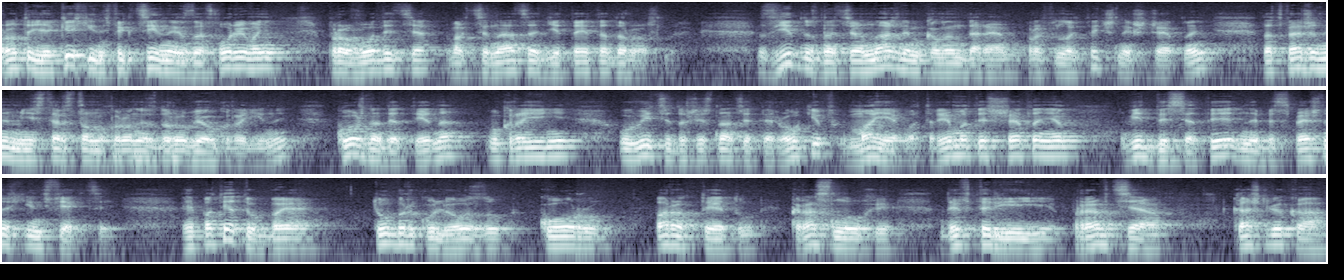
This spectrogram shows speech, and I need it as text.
проти яких інфекційних захворювань проводиться вакцинація дітей та дорослих. Згідно з національним календарем профілактичних щеплень, затвердженим Міністерством охорони здоров'я України, кожна дитина в Україні у віці до 16 років має отримати щеплення від 10 небезпечних інфекцій: гепатиту Б, туберкульозу, кору, паротиту, краснухи, дифтерії, правця, кашлюка,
